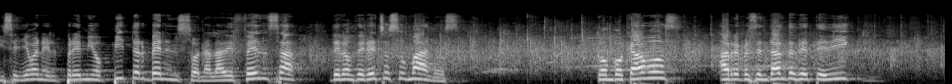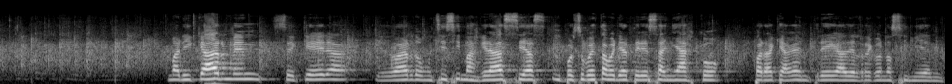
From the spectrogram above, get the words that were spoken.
y se llevan el premio Peter Benenson a la defensa de los derechos humanos. Convocamos a representantes de TEDIC, Mari Carmen, Sequera Eduardo, muchísimas gracias. Y por supuesto a María Teresa Añasco para que haga entrega del reconocimiento.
